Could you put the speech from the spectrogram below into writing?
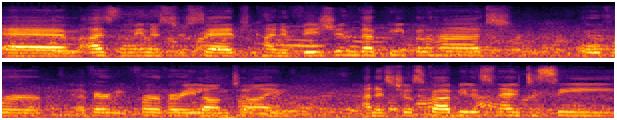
Um, as the minister said, kind of vision that people had over a very for a very long time, and it's just fabulous now to see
